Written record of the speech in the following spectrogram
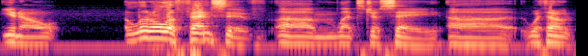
you know, a little offensive. Um, let's just say, uh, without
